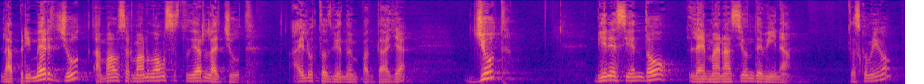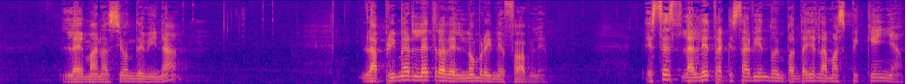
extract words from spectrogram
La primer Yud, amados hermanos, vamos a estudiar la Yud. Ahí lo estás viendo en pantalla. Yud viene siendo la emanación divina. ¿Estás conmigo? La emanación divina. La primera letra del nombre inefable. Esta es la letra que está viendo en pantalla, es la más pequeña.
